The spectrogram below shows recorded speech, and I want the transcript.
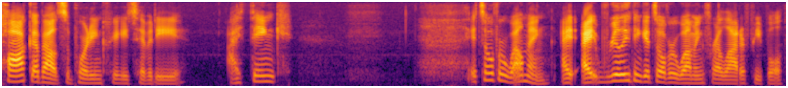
talk about supporting creativity, I think it's overwhelming. I, I really think it's overwhelming for a lot of people,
